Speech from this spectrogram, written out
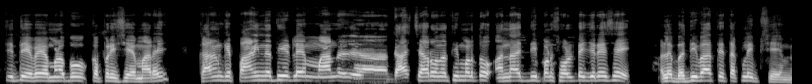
સ્થિતિ હવે હમણાં બહુ કપરી છે અમારે. કારણ કે પાણી નથી એટલે માન ઘાસચારો નથી મળતો અનાજની પણ શોર્ટેજ રહે છે. એટલે બધી વાતે તકલીફ છે એમ.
